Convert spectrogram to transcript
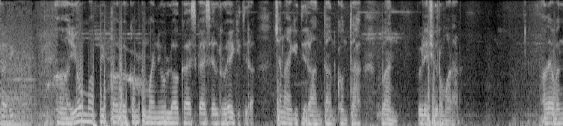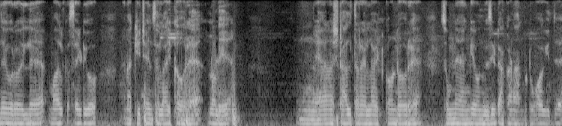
ಸರಿ. Yo my people welcome to my new vlog guys guys ಎಲ್ಲರೂ ಹೇಗಿದ್ದೀರಾ? ಚೆನ್ನಾಗಿದ್ದೀರಾ ಅಂತ ಅನ್ಕೊತ ಬನ್ನಿ. ವಿಡಿಯೋ ಶುರು ಮಾಡೋಣ. ಅದೇ ಬಂದೆ ಇವರು ಇಲ್ಲೇ ಮಾಲ್ಕ ಸೈಡಿಗೂ ನಾ ಕಿಚನ್ಸ್ ಎಲ್ಲ ಇಕ್ಕವ್ರೆ, ನೋಡಿ. ಏನೋ ಸ್ಟಾಲ್ ಥರ ಎಲ್ಲ ಇಟ್ಕೊಂಡವ್ರೆ. ಸುಮ್ಮನೆ ಹಂಗೆ ಒಂದು ವಿಸಿಟ್ ಹಾಕೋಣ ಅಂದ್ಬಿಟ್ಟು ಹೋಗಿದ್ದೆ.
